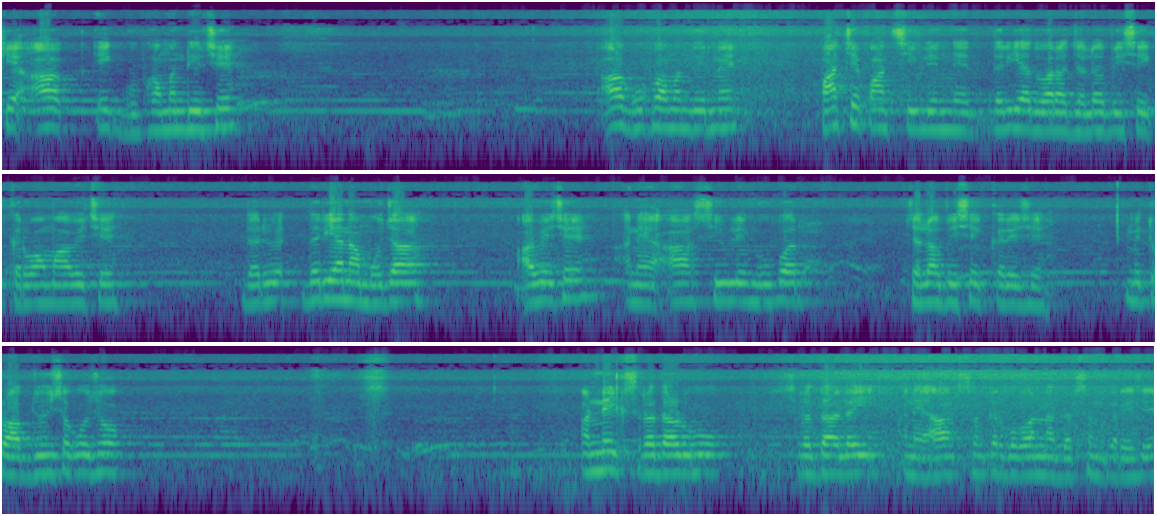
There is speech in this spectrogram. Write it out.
કે આ એક ગુફા મંદિર છે. આ ગુફા મંદિરને પાંચે પાંચ શિવલિંગને દરિયા દ્વારા જલાભિષેક કરવામાં આવે છે. દરિયાના મોજા આવે છે અને આ શિવલિંગ ઉપર જલાભિષેક કરે છે. મિત્રો, આપ જોઈ શકો છો. અનેક શ્રદ્ધાળુઓ શ્રદ્ધા લઈ અને આ શંકર ભગવાનના દર્શન કરે છે.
